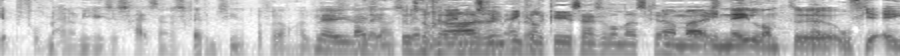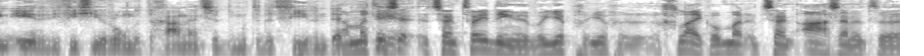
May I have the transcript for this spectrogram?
ik heb volgens mij nog niet eens een scheids aan een scherm zien. Of wel? Hebben nee, nee, nee. Er is nog geen ja, een enkele keer zijn ze wel naar het scherm. Ja, maar in Nederland uh, ja. hoef je één eredivisie ronde te gaan en ze moeten het 34 ja, maar het, is, het zijn twee dingen. Je hebt, je hebt gelijk op, maar het zijn A, zijn het uh,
